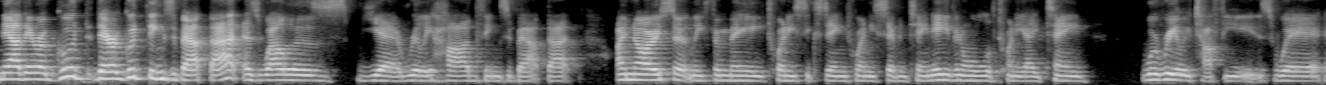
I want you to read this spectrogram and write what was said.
now there are good there are good things about that as well as yeah, really hard things about that. I know certainly for me 2016, 2017, even all of 2018 were really tough years where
